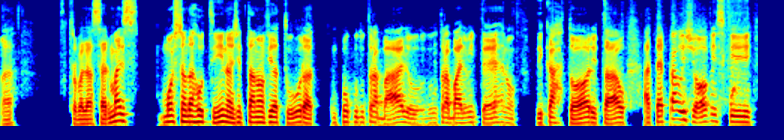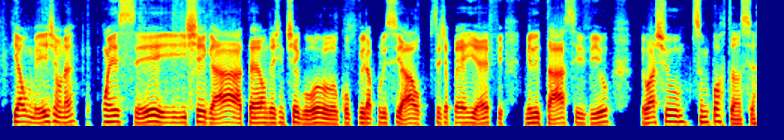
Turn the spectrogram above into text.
né, trabalhar sério, mas mostrando a rotina, a gente está numa viatura, um pouco do trabalho, do trabalho interno, de cartório e tal, até para os jovens que, que almejam, né, conhecer e chegar até onde a gente chegou, virar policial, seja PRF, militar, civil, eu acho suma importância.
